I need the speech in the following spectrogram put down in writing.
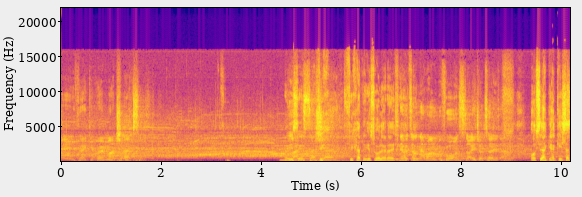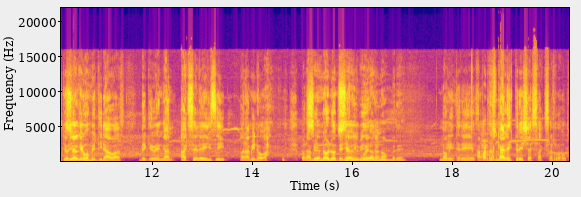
Hey, thank you very much, Axel. Me dice. Fíjate que eso le agradecen a Axel. O sea que aquella teoría que vos me tirabas de que vengan Axel e Easy, para mí no va. Para mí se- no lo se tenían en cuenta. el nombre. No me Eh, interesa. aparte Acá un- la estrella es Axel Rose.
